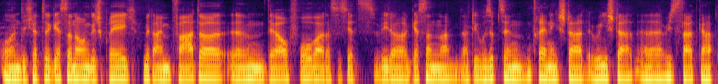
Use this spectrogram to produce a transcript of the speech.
Und ich hatte gestern noch ein Gespräch mit einem Vater, ähm, der auch froh war, dass es jetzt wieder, gestern hat die U17 Trainingsstart, Restart, äh, Restart gehabt.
